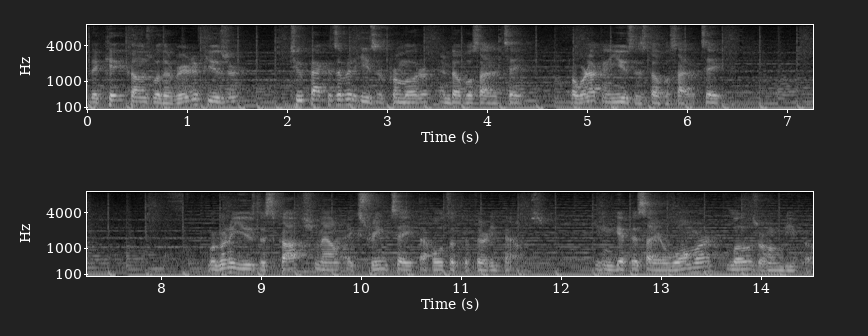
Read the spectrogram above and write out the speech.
The kit comes with a rear diffuser, two packets of adhesive promoter, and double-sided tape. But we're not going to use this double-sided tape. We're going to use the Scotch Mount Extreme Tape that holds up to 30 pounds. You can get this at your Walmart, Lowe's, or Home Depot.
